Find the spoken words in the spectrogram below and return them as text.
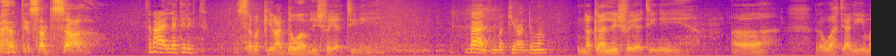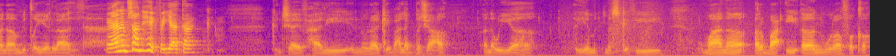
حتى صارت الساعة. سبعة إلا تلت. لسه بكير على الدوام ليش فيقتيني؟ بعرف إنه بكير على الدوام. نكال ليش فيقتيني؟ آه. روحتي علي منام بطي العال أنا مشان هيك فيقتك؟ كنت شايف حالي إنه راكب على بجعة أنا وياها. هي متمسكة فيه ومعنا أربع إيقان مرافقة.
